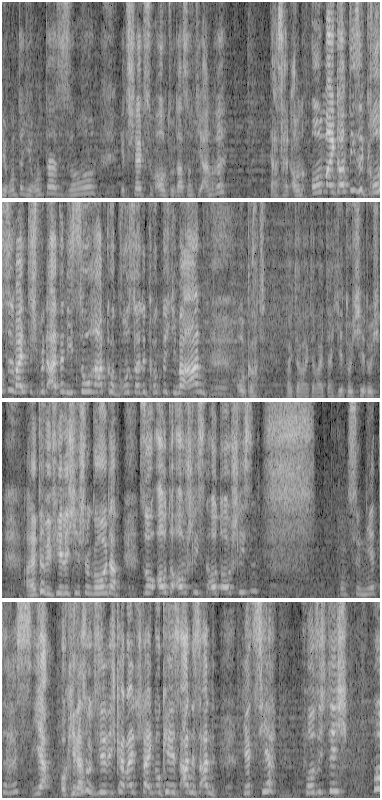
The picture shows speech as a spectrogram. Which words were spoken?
Hier runter, hier runter. So, jetzt schnell zum Auto. Da ist noch die andere. Da ist halt auch... Oh mein Gott, diese große weite Spinne, Alter, die ist so hardcore groß, Leute. Guckt euch die mal an. Oh Gott. Weiter, weiter, weiter. Hier durch, hier durch. Alter, wie viel ich hier schon geholt habe. So, Auto aufschließen, Auto aufschließen. Funktioniert das? Ja, okay, das funktioniert. Ich kann einsteigen. Okay, ist an, ist an. Jetzt hier. Vorsichtig. Oh,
